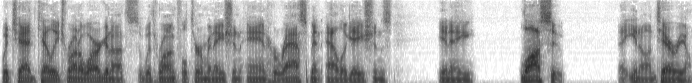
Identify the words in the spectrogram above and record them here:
which had Kelly, Toronto Argonauts, with wrongful termination and harassment allegations in a lawsuit in Ontario.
